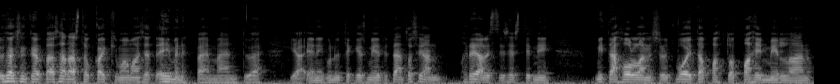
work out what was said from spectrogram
9, kertaa sadasta kaikki maailman asiat ei mene päin mäntyä. Ja, ja niin kuin nyt jos mietitään tosiaan realistisesti, niin mitä Hollannissa nyt voi tapahtua pahimmillaan,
